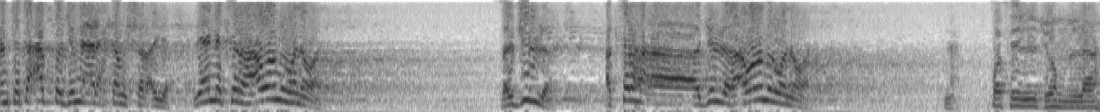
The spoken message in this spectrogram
أن تتعطل جميع الأحكام الشرعية لأن أكثرها أوامر ونواهي. بل جلة. أكثرها جلها أوامر ونواهي. نعم. وفي الجملة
